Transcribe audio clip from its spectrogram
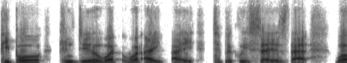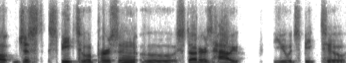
people can do what what i i typically say is that well just speak to a person who stutters how you would speak to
